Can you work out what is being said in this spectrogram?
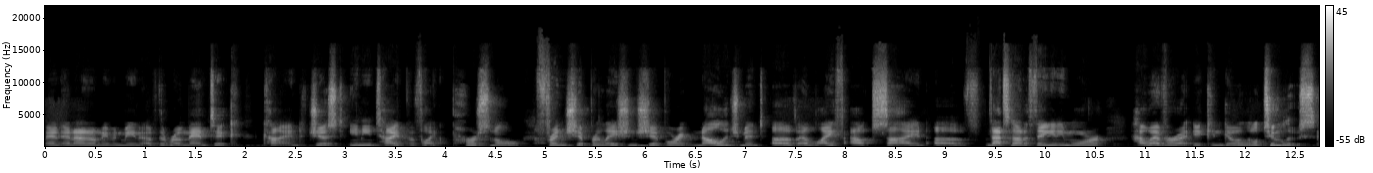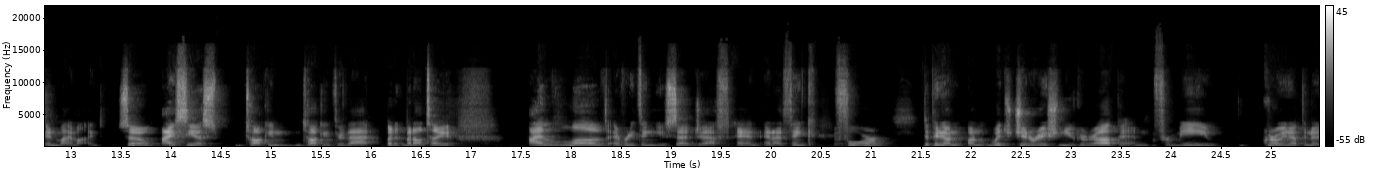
and, and I don't even mean of the romantic kind, just any type of like personal friendship relationship or acknowledgement of a life outside of that's not a thing anymore. However, it can go a little too loose in my mind. So I see us talking talking through that. But but I'll tell you, I love everything you said, Jeff. And and I think for depending on, on which generation you grew up in, for me, growing up in a,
